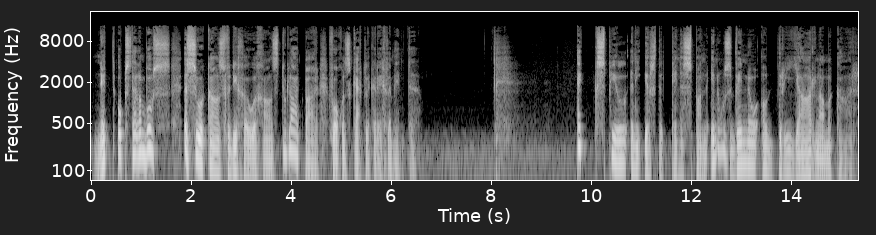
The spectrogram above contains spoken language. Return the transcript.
Net op Stellenbos is so kans vir die goue gaans toelaatbaar volgens kerklike reglemente. Ek speel in die eerste tennisspan en ons wen nou al 3 jaar na mekaar.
